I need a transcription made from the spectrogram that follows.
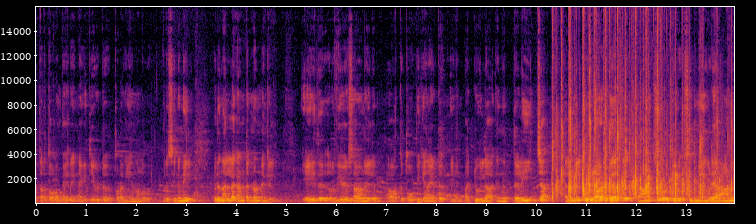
എത്രത്തോളം പേര് നെഗറ്റീവ് ഇട്ട് തുടങ്ങി എന്നുള്ളത്. ഒരു സിനിമയിൽ ഒരു നല്ല കണ്ടന്റ് ഉണ്ടെങ്കിൽ ഏത് റിവ്യൂവേഴ്സ് ആണെങ്കിലും അവർക്ക് തോപ്പിക്കാനായിട്ട് ഇനി പറ്റൂല എന്ന് തെളിയിച്ച അല്ലെങ്കിൽ ഒരുപാട് പേർക്ക് കാണിച്ചു കൊടുത്തൊരു സിനിമയും കൂടെയാണ്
